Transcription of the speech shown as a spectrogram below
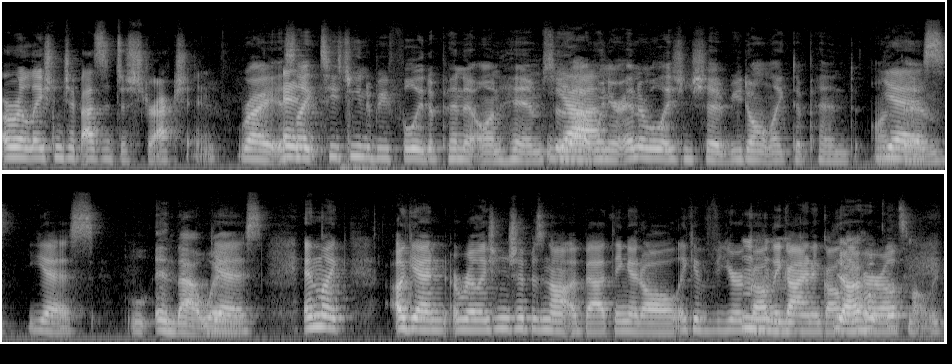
a relationship as a distraction Right. It's and- like teaching you to be fully dependent on him so Yeah. that when you're in a relationship, you don't like depend on him. yes yes in that way. yes and like again a relationship is not a bad thing at all like if you're a godly Mhm. guy and a godly Yeah, girl that's not like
